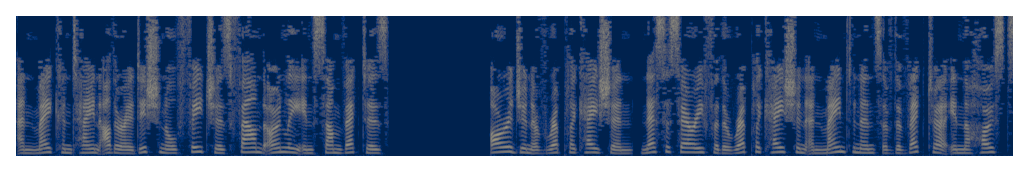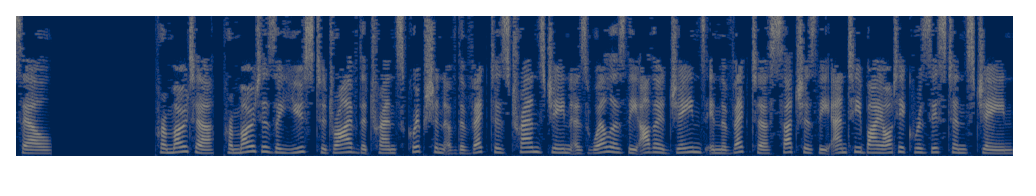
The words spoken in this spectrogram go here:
and may contain other additional features found only in some vectors. Origin of replication, necessary for the replication and maintenance of the vector in the host cell. Promoter – Promoters are used to drive the transcription of the vector's transgene as well as the other genes in the vector such as the antibiotic resistance gene.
